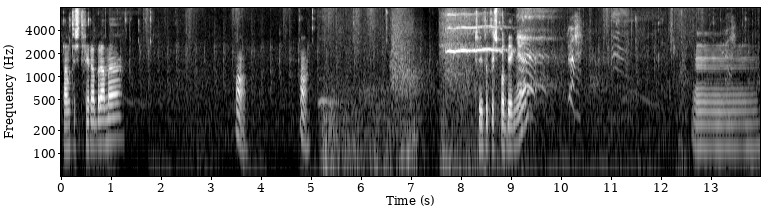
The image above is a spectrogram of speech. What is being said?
Tam ktoś otwiera bramę. O. O. Czyli tu ktoś pobiegnie? Mm,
